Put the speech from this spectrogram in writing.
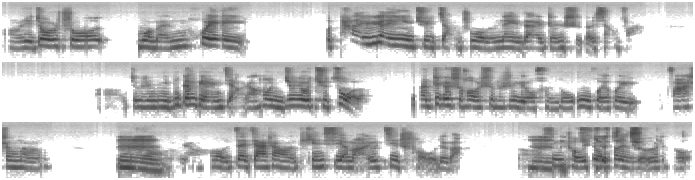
啊、呃，也就是说我们会不太愿意去讲出我们内在真实的想法。就是你不跟别人讲，然后你就又去做了，那这个时候是不是有很多误会会发生呢？嗯，然后再加上天蝎嘛，又记仇，对吧？嗯，新仇旧恨，有的时候。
